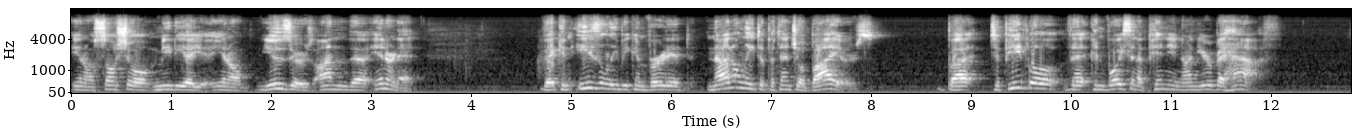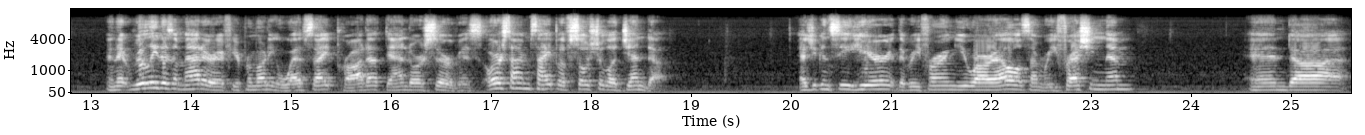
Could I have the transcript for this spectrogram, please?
you know social media you know users on the internet that can easily be converted not only to potential buyers, but to people that can voice an opinion on your behalf. And it really doesn't matter if you're promoting a website, product, and or service, or some type of social agenda. As you can see here, the referring URLs, I'm refreshing them. And uh,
